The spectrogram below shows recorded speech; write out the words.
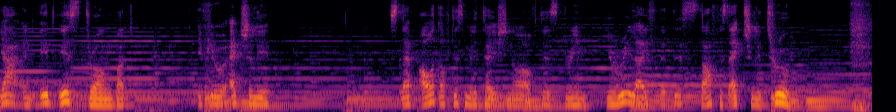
yeah and it is strong but if you actually step out of this meditation or of this dream you realize that this stuff is actually true.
